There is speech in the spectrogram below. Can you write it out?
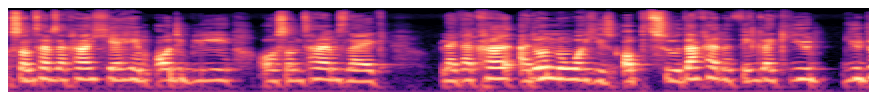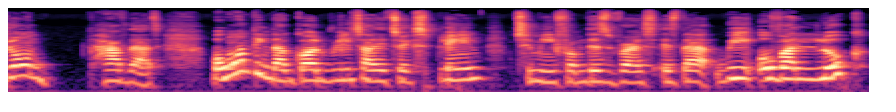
Sometimes I can't hear him audibly. Or sometimes like, like I can't, I don't know what he's up to. That kind of thing. Like you, you don't have that. But one thing that God really started to explain to me from this verse is that we overlook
